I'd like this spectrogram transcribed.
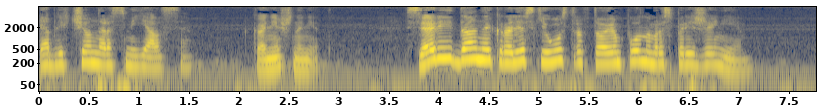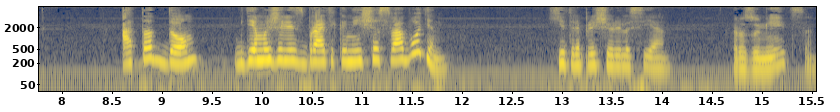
и облегченно рассмеялся. — Конечно, нет. Вся Рейдана Королевский остров в твоем полном распоряжении. — А тот дом, где мы жили с братиками, еще свободен? — хитро прищурилась я. — Разумеется.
